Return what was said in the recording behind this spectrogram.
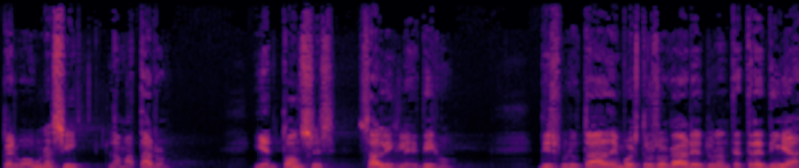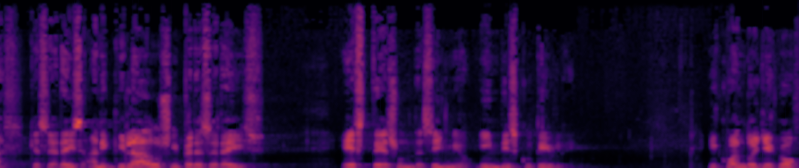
Pero aún así la mataron, y entonces Salih les dijo, Disfrutad en vuestros hogares durante tres días, que seréis aniquilados y pereceréis. Este es un designio indiscutible. Y cuando llegó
